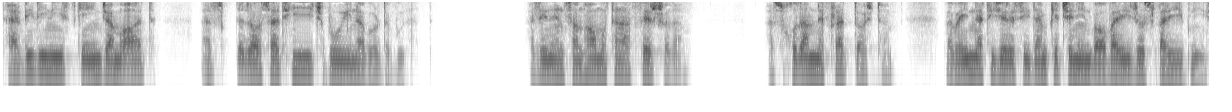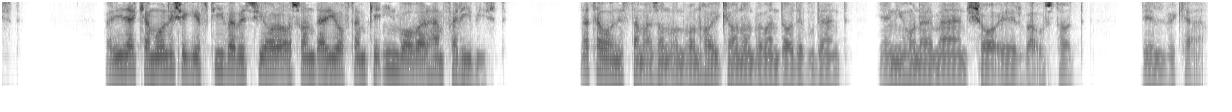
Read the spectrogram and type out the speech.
تردیدی نیست که این جماعت از قداست هیچ بویی نبرده بودند. از این انسانها متنفر شدم. از خودم نفرت داشتم و به این نتیجه رسیدم که چنین باوری جز فریب نیست. ولی در کمال شگفتی و بسیار آسان دریافتم که این باور هم فریبی است. نتوانستم از آن عنوانهایی که آنان به من داده بودند یعنی هنرمند، شاعر و استاد دل بکنم.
